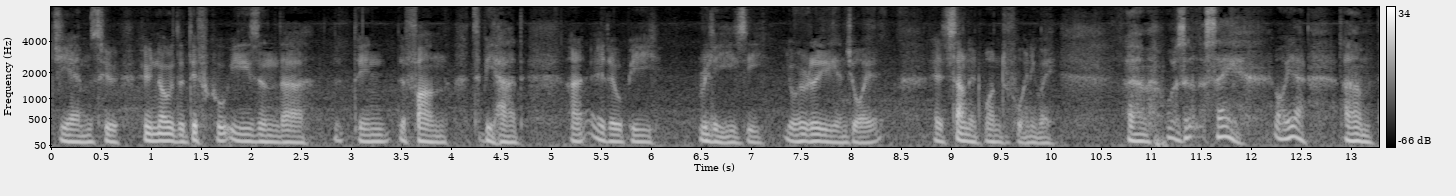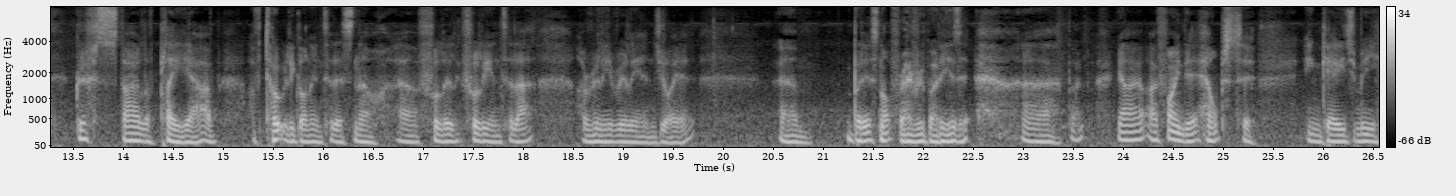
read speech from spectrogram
GMs who who know the difficulties and the the, the fun to be had. Uh, it'll be really easy. You'll really enjoy it. It sounded wonderful anyway. Um, what was I going to say? Oh yeah, um, Griff's style of play. Yeah, I've I've totally gone into this now, uh, fully fully into that. I really really enjoy it. Um, but it's not for everybody, is it? Uh, but yeah, I, I, find it helps to engage me,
